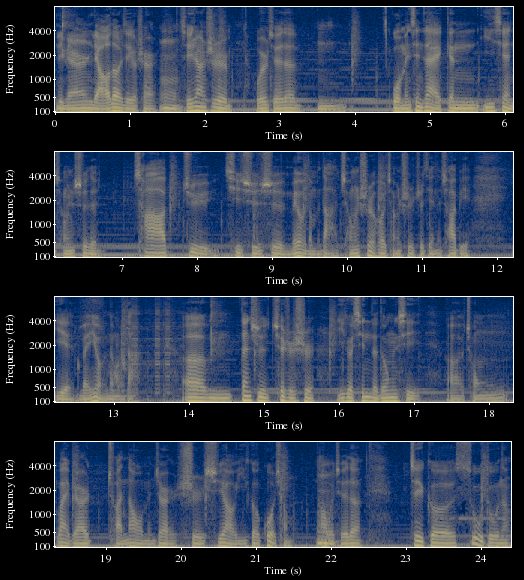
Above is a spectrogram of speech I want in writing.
李明聊到这个事儿，嗯实际上是我是觉得，嗯，我们现在跟一线城市的差距其实是没有那么大，城市和城市之间的差别也没有那么大，嗯，但是确实是一个新的东西啊、从外边传到我们这儿是需要一个过程。那我嗯觉得这个速度呢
